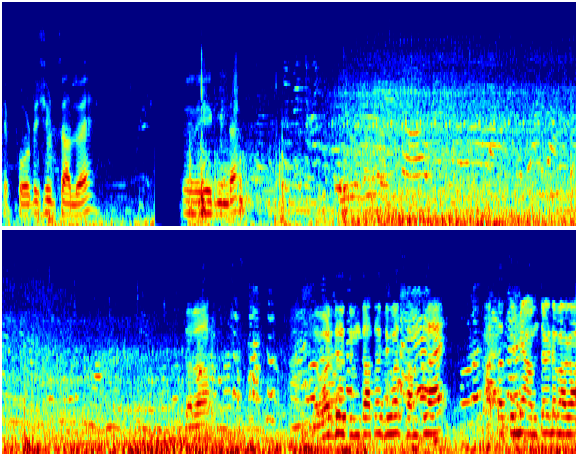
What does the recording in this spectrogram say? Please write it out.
ते फोटोशूट चालू आहे. एक मिनिट चला. तुमचा आता दिवस संपलाय. आता तुम्ही आमच्याकडे बघा.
